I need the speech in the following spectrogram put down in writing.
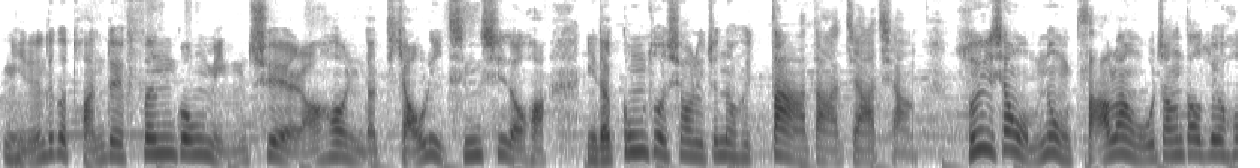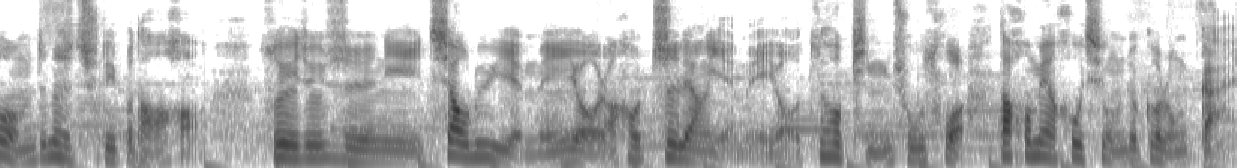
你的这个团队分工明确，然后你的条理清晰的话，你的工作效率真的会大大加强。所以像我们那种杂乱无章，到最后我们真的是吃力不讨好。所以就是你效率也没有，然后质量也没有，最后频出错，到后面后期我们就各种改，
